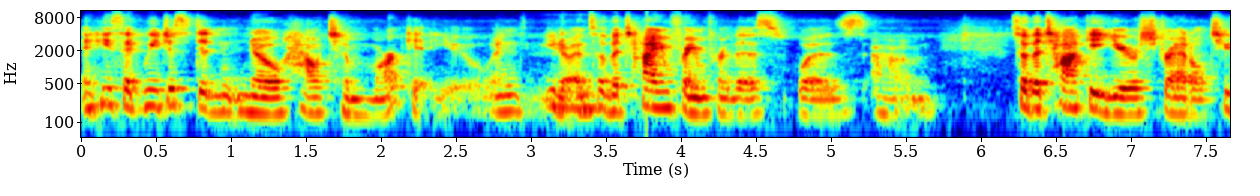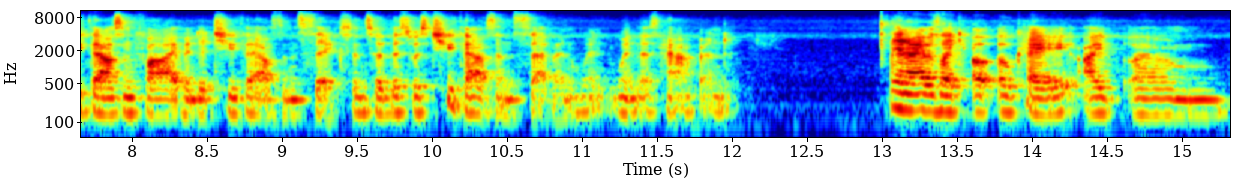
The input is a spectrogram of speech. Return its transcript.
And he said, We just didn't know how to market you. And, you know, mm-hmm. and so the time frame for this was. Um, so the Taki year straddled 2005 into 2006, and so this was 2007 when, when this happened and I was like, oh, okay, I um,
